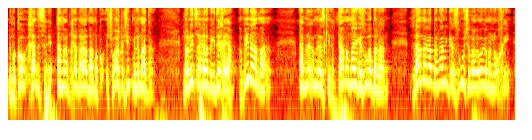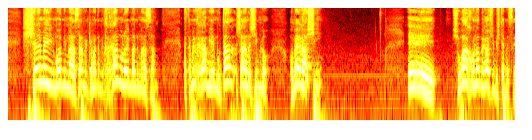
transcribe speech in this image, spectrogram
במקור 11, אמר בחייה במקור, שורה שלישית מלמטה. לא נצטרך אלא בגדי חיה. אבינה אמר, אמר בדרך כלל תמה מה יגזרו רבנן? למה רבנן גזרו שלא לבוא גם לנוכרי? שמא ילמוד ממעשיו וכמה תלמיד חכם הוא לא ילמד ממעשיו. התלמיד חכם יהיה מותר, שאר אנשים לא. אומר רש"י, אה, שורה אחרונה ברש"י ב-12.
